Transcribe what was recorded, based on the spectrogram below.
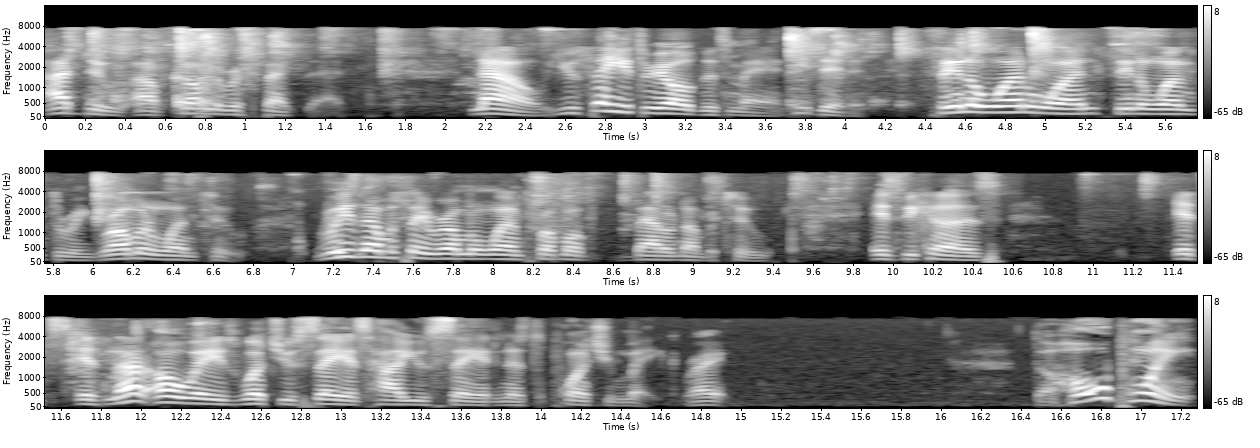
I do. I've come to respect that. Now, you say he 3 0 this man. He did it. Cena won 1, Cena won 3, Roman won 2. The reason I'm going to say Roman won promo battle number 2 is because it's it's not always what you say, it's how you say it, and it's the point you make, right? The whole point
